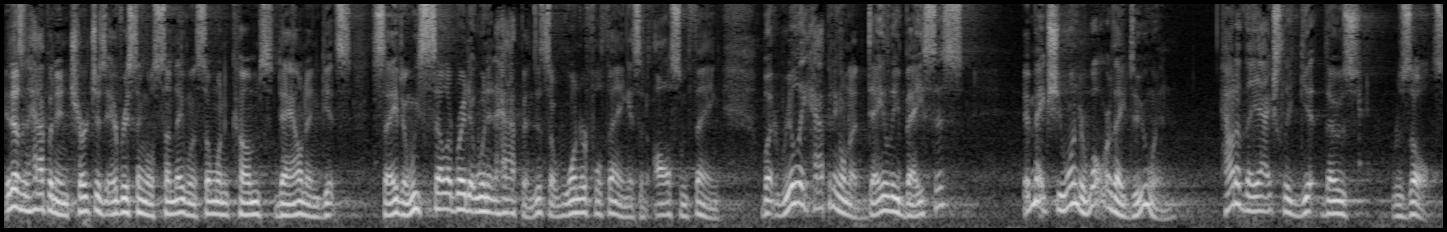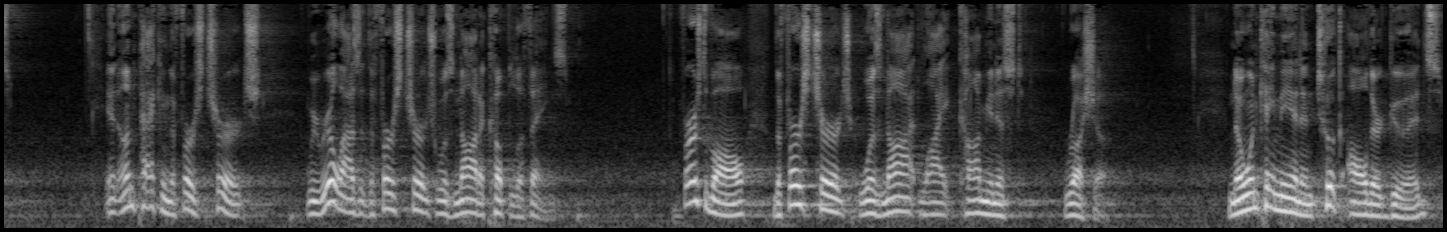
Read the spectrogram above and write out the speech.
It doesn't happen in churches every single Sunday when someone comes down and gets saved, and we celebrate it when it happens. It's a wonderful thing, it's an awesome thing. But really happening on a daily basis, it makes you wonder what were they doing? How did they actually get those results? In unpacking the first church, we realize that the first church was not a couple of things. First of all, the first church was not like communist Russia. No one came in and took all their goods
